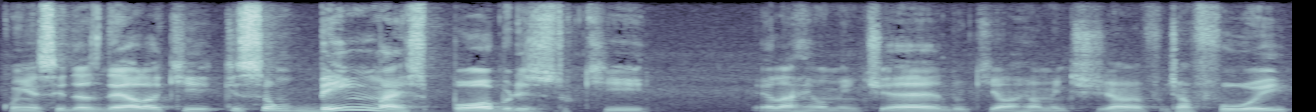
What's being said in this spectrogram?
conhecidas dela, que, que são bem mais pobres do que ela realmente é, do que ela realmente já, já foi.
